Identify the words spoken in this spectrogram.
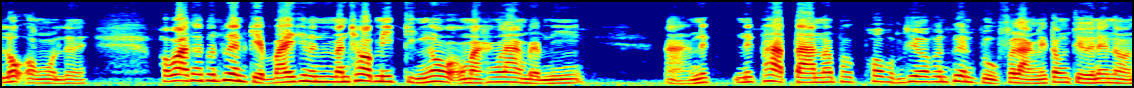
โละออกหมดเลย เพราะว่าถ้าเพื่อนๆเก็บไว้ที่มันมันชอบมีกิ่งงอกออกมาข้างล่างแบบนี้ อ่า นึกนึกภาพตามนะเพราะเพราะผมเชื่อว่าเพื่อนๆปลูกฝรั่งนี่ต้องเจอแน่นอน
